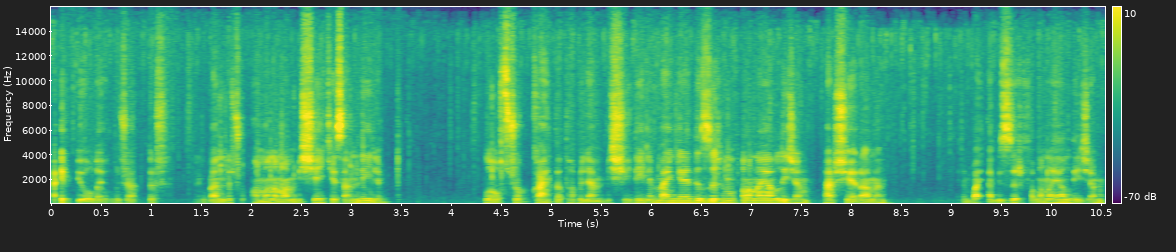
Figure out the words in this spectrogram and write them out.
garip bir olay olacaktır. Ben de çok aman aman bir şey kesen değilim. Klaus çok kayıtlatabilen bir şey değilim. Ben gene de zırhımı falan ayarlayacağım her şeye rağmen. Yani bayağı bir zırh falan ayarlayacağım.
